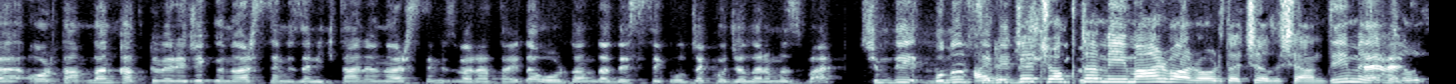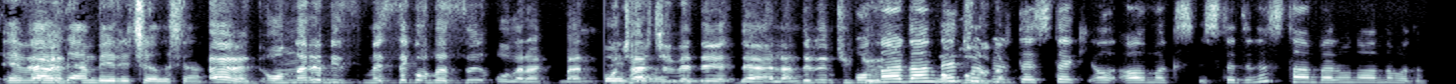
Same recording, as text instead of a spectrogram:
ortamdan katkı verecek üniversitemizden iki tane üniversitemiz var Hatay'da. Oradan da destek olacak hocalarımız var. Şimdi bunun sebebi Ayrıca çok da mimar var orada çalışan değil mi? Evet, Evvelden beri çalışan. Evet, onları biz meslek odası olarak ben o Evet, çerçevede değerlendirdim. Çünkü Onlardan o ne tür konuda- bir destek al- almak istediniz? Tam ben onu anlamadım.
